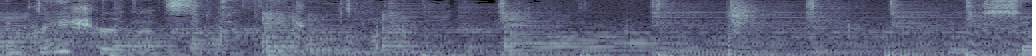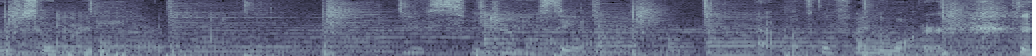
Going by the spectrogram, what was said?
I'm pretty sure that's so, so pretty. It is such a nice day out. Yeah, let's go find the water. I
